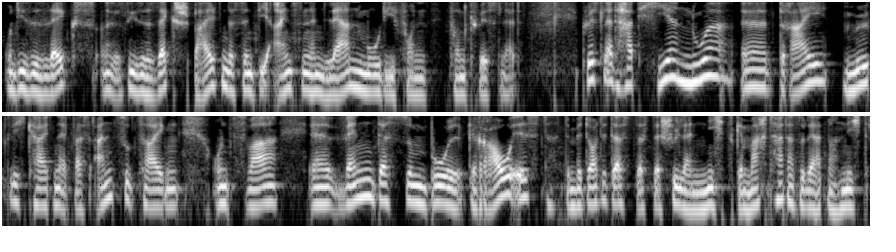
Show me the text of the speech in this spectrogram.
und diese sechs, äh, diese sechs Spalten, das sind die einzelnen Lernmodi von, von Quizlet. Quizlet hat hier nur äh, drei Möglichkeiten, etwas anzuzeigen. Und zwar, äh, wenn das Symbol grau ist, dann bedeutet das, dass der Schüler nichts gemacht hat. Also der hat noch nicht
